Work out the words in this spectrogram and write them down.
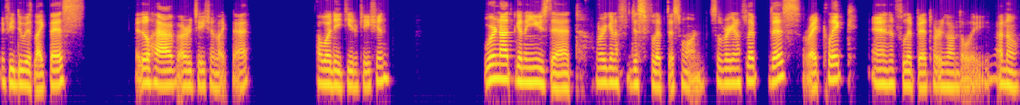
If you do it like this, it'll have a rotation like that, a 180 rotation we're not gonna use that. We're gonna just flip this one. So we're gonna flip this, right click, and flip it horizontally. I uh, know,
